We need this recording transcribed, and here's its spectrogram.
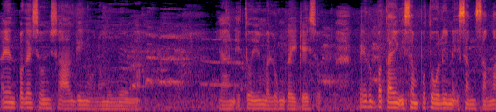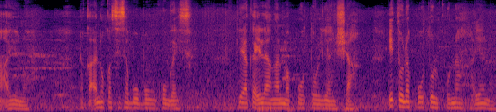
Ayan pa guys, oh, yung saging oh, namumunga. Yan, ito yung malunggay guys. Oh. Mayroon pa tayong isang putulin na isang sanga. Ayun oh. Nakaano kasi sa bubong ko guys. Kaya kailangan maputol yan siya. Ito naputol ko na. Ayan oh.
